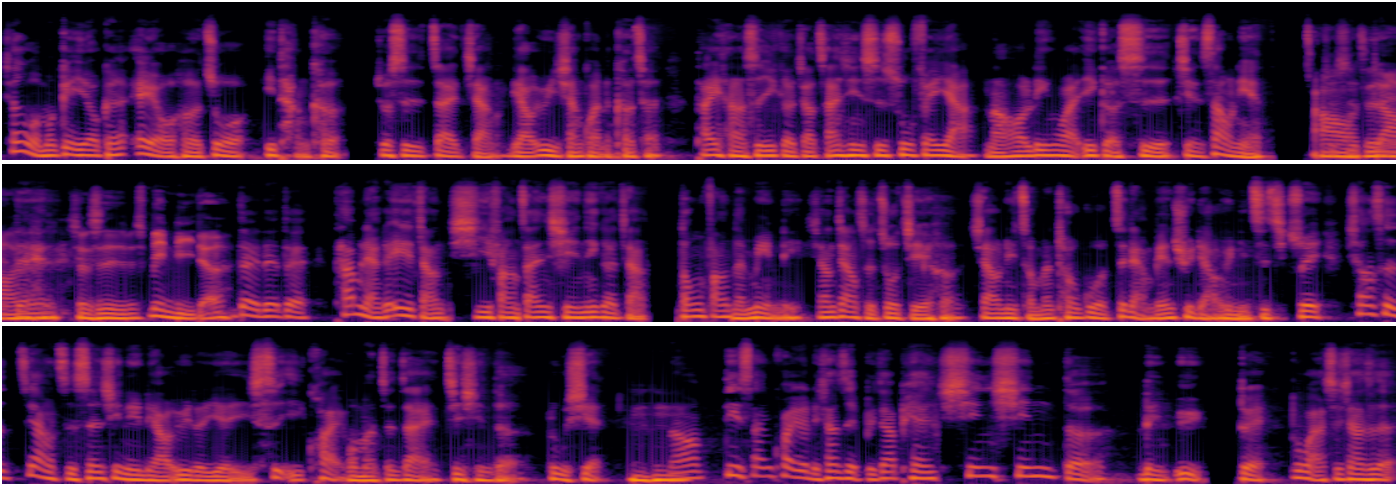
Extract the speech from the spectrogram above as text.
像是我们跟也有跟 L 合作一堂课，就是在讲疗愈相关的课程。它一堂是一个叫占星师苏菲亚，然后另外一个是简少年。哦，就是我知道 就是命理的。对对对，他们两个一个讲西方占星，一个讲东方的命理，像这样子做结合，教你怎么透过这两边去疗愈你自己。所以像是这样子身心灵疗愈的，也是一块我们正在进行的路线。嗯哼然后第三块有点像是比较偏新兴的领域，对，不管是像是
